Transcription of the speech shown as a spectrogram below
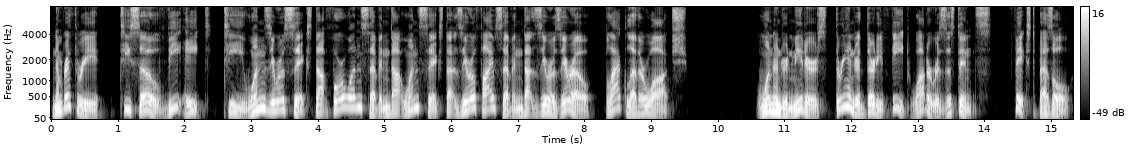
Number 3. Tissot V8 T106.417.16.057.00 Black leather watch. 100 meters, 330 feet water resistance. Fixed bezel.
